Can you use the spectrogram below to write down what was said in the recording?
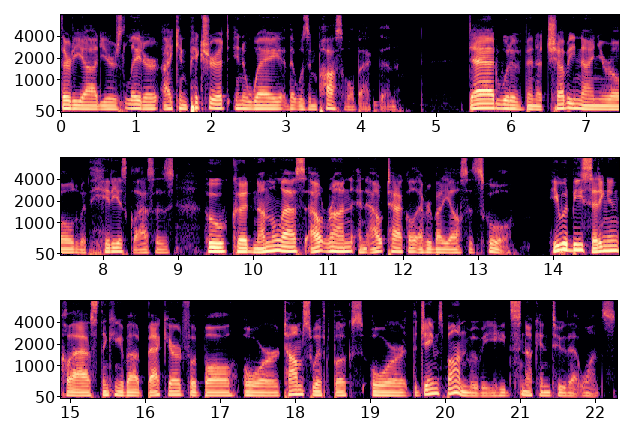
30 odd years later, I can picture it in a way that was impossible back then. Dad would have been a chubby nine year old with hideous glasses who could nonetheless outrun and out tackle everybody else at school. He would be sitting in class thinking about backyard football or Tom Swift books or the James Bond movie he'd snuck into that once.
